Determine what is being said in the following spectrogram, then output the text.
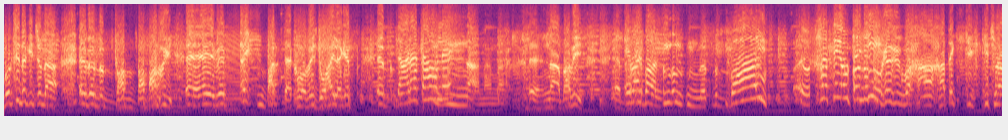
বলছি তো কিছু না। ভাব- দেখো ভাবি দোহাই লাগে। দাঁড়া তাহলে। না না না না ভাবি এবার বল। বল। তোর হাতে ওটা হাতে কিছু না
